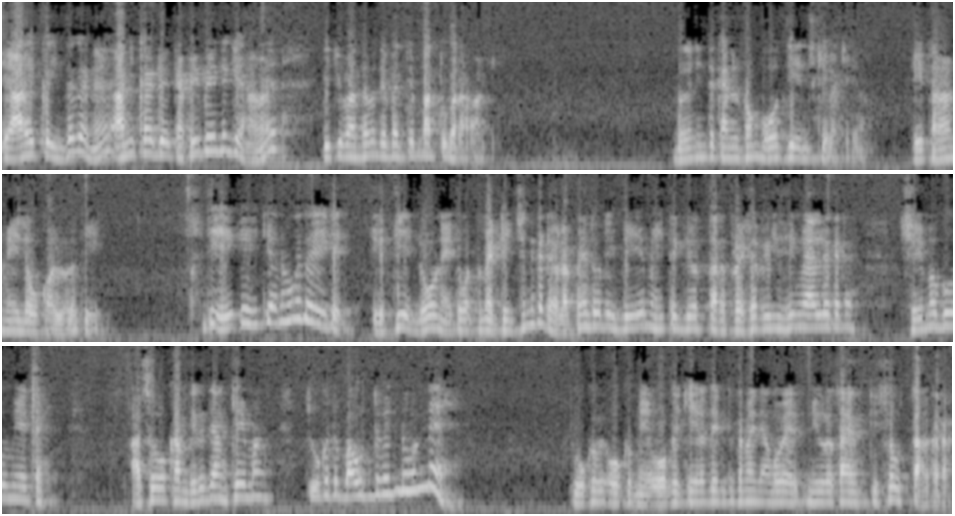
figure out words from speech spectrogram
එයා එක ඉඳගෙන අනික් අයට කැපිපෙන්න ගියාම පිටිපන්දම දෙපැත්තෙන් පත්තු කරා වගේ. burning the candle from both the ends කියලා කියනවා. ඒ තමයි මේ ලෝකවල වල තියෙන්නේ. ඉතින් ඒකේ හිටියන මොකද ඒකේ ඒක තියෙන්න ඕනේ. ඒකෝට තමයි ටෙන්ෂන් එක ඩෙවලොප් වෙන්නේ. ඒකට ඉබේම හිත ගියොත් අර ප්‍රෙෂර් රිලීසින් වැල්ව් එකට ക്ഷേම භූමියට අශෝකම් විරජංකේ මං ඒකට බෞද්ධ වෙන්න ඕනේ නැහැ. ඕක ඕක මේ ඕක කියලා දෙන්න තමයි දැන් ඔය නියුරෝ සයන්ටිස්ලා උත්සාහ කරන්නේ.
